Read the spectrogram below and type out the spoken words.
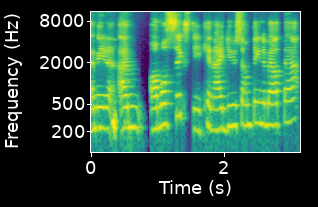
I mean, I'm almost 60. Can I do something about that?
